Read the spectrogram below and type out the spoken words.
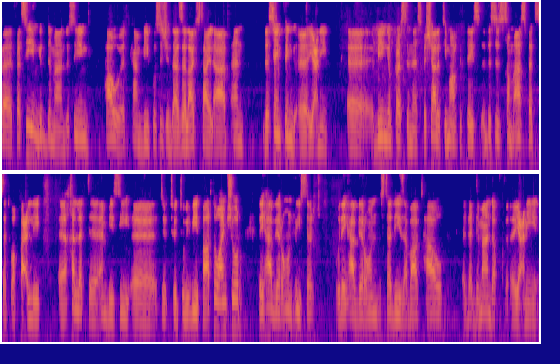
ف, ف seeing the demand, seeing how it can be positioned as a lifestyle app and the same thing uh, يعني uh, being impressed in a specialty marketplace this is some aspects اتوقع اللي uh, خلت ام بي سي to, to, to be part of I'm sure they have their own research they have their own studies about how the demand of يعني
